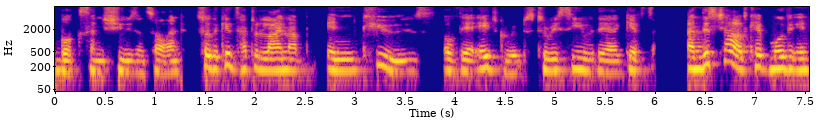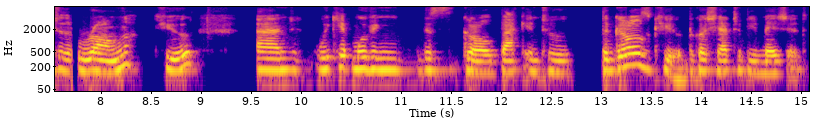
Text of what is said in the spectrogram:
books and shoes and so on. So the kids had to line up in queues of their age groups to receive their gifts. And this child kept moving into the wrong queue. And we kept moving this girl back into the girls' queue because she had to be measured.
